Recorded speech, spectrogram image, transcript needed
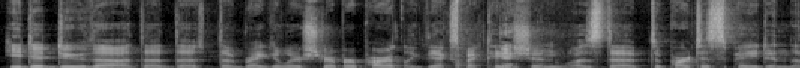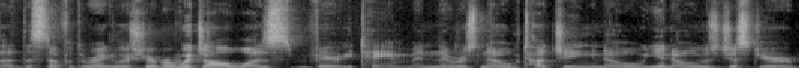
He did do the the the, the regular stripper part. Like the expectation was to to participate in the the stuff with the regular stripper, which all was very tame and there was no touching, no you know it was just your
